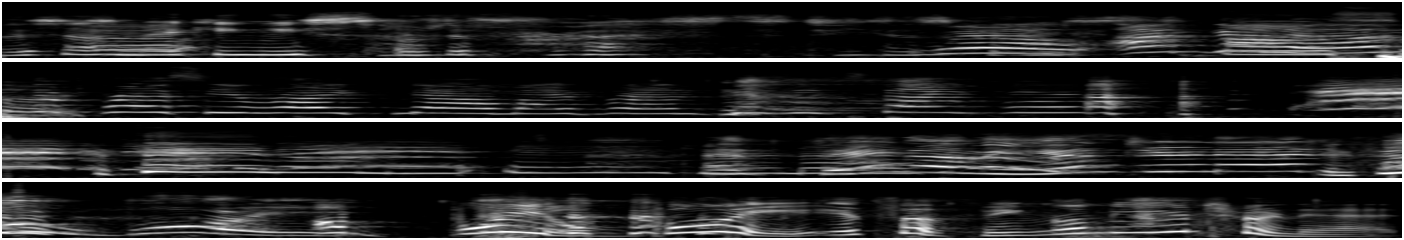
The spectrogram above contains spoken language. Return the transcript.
This is Uh, making me so depressed. Jesus Christ. well, Christ. I'm gonna Oh, undepress you right now, my friend, because it's time for. The thing on the internet. a thing on the internet? Is it a- oh boy! Oh boy, oh boy, it's a thing on the internet.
